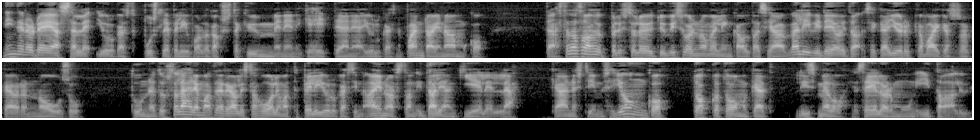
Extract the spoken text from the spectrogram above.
Nintendo DSlle julkaistu puzzle-peli vuodelta 2010, kehittäjänä ja julkaisena Bandai Namco. Tästä tasohyppelystä löytyy visuaalinovelin kaltaisia välivideoita sekä jyrkkä vaikeusasokäyrän nousu. Tunnetusta lähdemateriaalista huolimatta peli julkaistiin ainoastaan italian kielellä. Käännöstiimissä Jonko, Tokko Tomcat, Lismelo ja Sailor Moon Italy.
